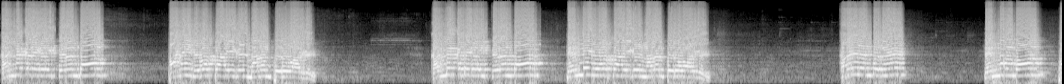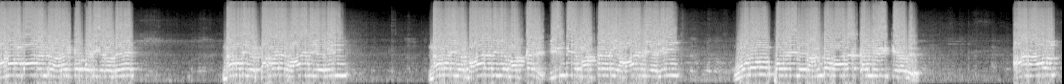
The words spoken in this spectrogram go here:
கள்ளக்கடை விவசாயிகள் நலன் பெறுவார்கள். கள்ளுக்கடைகளை திறந்தால் தென்னை விவசாயிகள் நலன் பெறுவார்கள். கள் என்பது தென்னம்பால் பணம்பால் என்று அழைக்கப்படுகிறது. நம்முடைய தமிழர் வாழ்வியலில் நம்முடைய பாரதிய மக்கள் இந்திய மக்களுடைய வாழ்வியலில் உணவுப் பொருளில் ஒரு அங்கமாக கல் இருக்கிறது. ஆனால்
